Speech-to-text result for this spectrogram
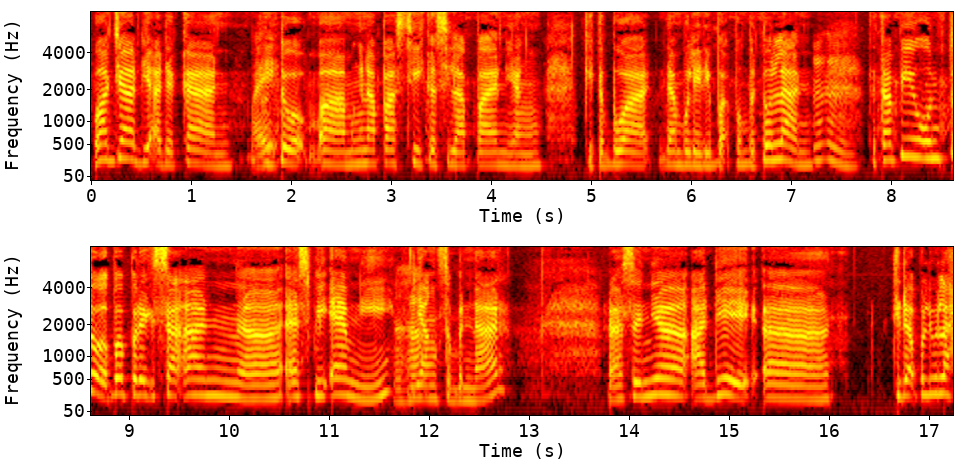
wajar diadakan Baik. untuk uh, mengenal pasti kesilapan yang kita buat dan boleh dibuat pembetulan. Mm-mm. Tetapi untuk peperiksaan uh, SPM ni Aha. yang sebenar rasanya adik uh, tidak perlulah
